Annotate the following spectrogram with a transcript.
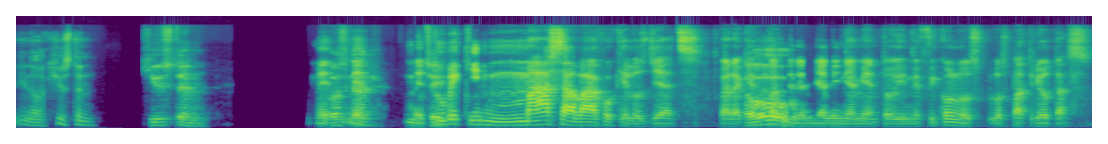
you know, Houston. Houston. Me, me, me sí. tuve que ir más abajo que los Jets para que Oh. tener mi alineamiento y me fui con los, los Patriotas.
